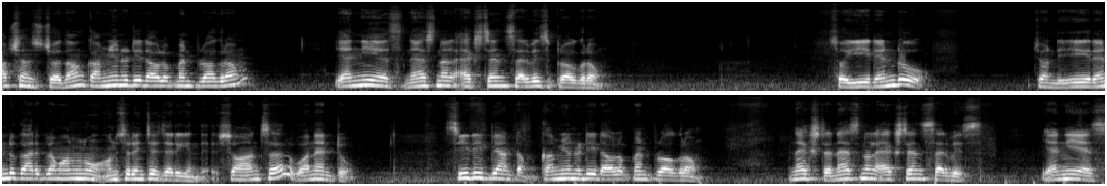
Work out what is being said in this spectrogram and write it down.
ఆప్షన్స్ చూద్దాం. Community development programme NES national extension service programme. So ఈ రెండు చూడండి ఈ రెండు కార్యక్రమాలను అనుసరించే జరిగింది. So answer one and two. CDP అంటాం. Community development programme next national extension service NES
